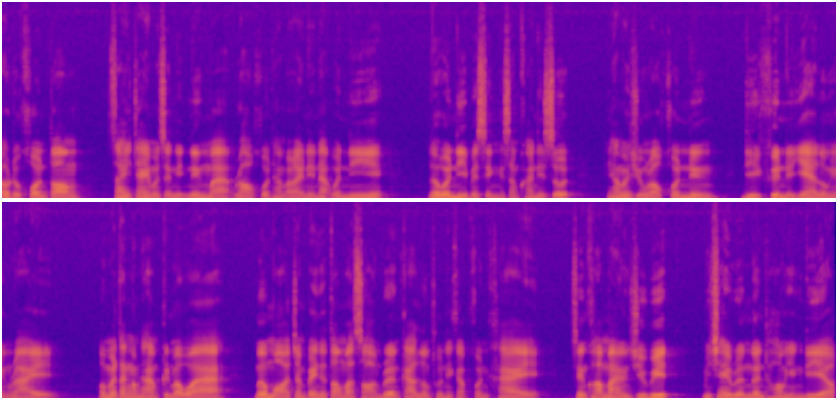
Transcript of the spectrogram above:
เราทุกคนต้องใส่ใจมันสักนิดนึงว่าเราควรทำอะไรในณวันนี้ แล้ววันนี้เป็นสิ่งที่สำคัญที่สุดที่ทำให้ชีวิตของเราคนหนึ่งดีขึ้นหรือแย่ลงอย่างไร ผมมาตั้งคำถามขึ้นมาว่า เมื่อหมอจำเป็นจะต้องมาสอนเรื่องการลงทุนให้กับคนไข้ ซึ่งความหมายของชีวิตไม่ใช่เรื่องเงินทองอย่างเดียว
